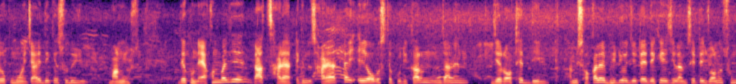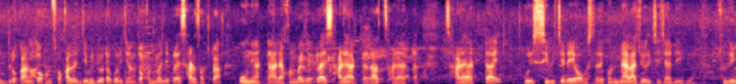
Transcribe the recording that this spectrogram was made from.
লোকময়, চারিদিকে শুধু মানুষ। দেখুন, এখন বাজে রাত সাড়ে আটটা, কিন্তু সাড়ে আটটায় এই অবস্থা পুরী কারণ জানেন যে রথের দিন, আমি সকালের ভিডিও যেটাই দেখিয়েছিলাম সেটাই জনসমুদ্র, কারণ তখন সকালের যে ভিডিওটা করেছিলাম, তখন বাজে প্রায় সাড়ে সাতটা, পৌনে আটটা, আর এখন বাজে প্রায় সাড়ে আটটা, রাত সাড়ে আটটা। সাড়ে আটটায় পুরীর সি বিচের এই অবস্থা, দেখুন, মেলা চলছে চারিদিকে, শুধুই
